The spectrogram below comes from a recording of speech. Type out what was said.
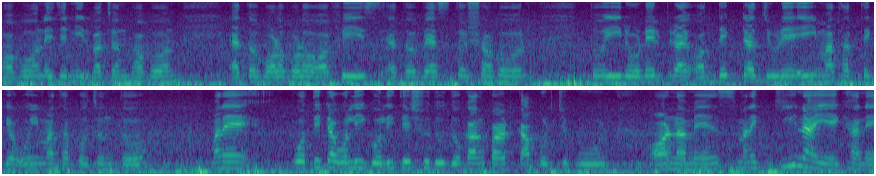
ভবন, এই যে নির্বাচন ভবন, এত বড় বড় অফিস এত ব্যস্ত শহর তো এই রোডের প্রায় অর্ধেকটা জুড়ে এই মাথার থেকে ওই মাথা পর্যন্ত মানে প্রতিটা অলি গলিতে শুধু দোকানপাট, কাপড় চুপুর অর্নামেন্টস মানে কি নাই এখানে?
